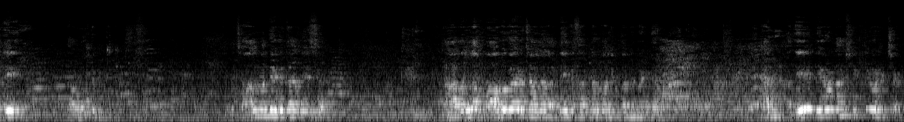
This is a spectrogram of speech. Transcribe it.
అదే నా ఓటమి. చాలా మంది ఎగతాలు చేశారు. నా వల్ల బాబు గారు చాలా అనేక సందర్భాలు ఇబ్బంది పెట్టారు. కానీ అదే దేవుడు నాకు శక్తి కూడా ఇచ్చాడు.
